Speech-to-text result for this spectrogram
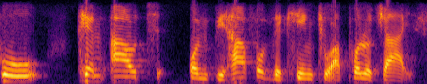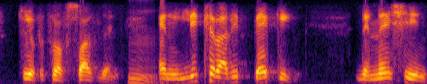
who came out on behalf of the king to apologize to the people of Swaziland mm. and literally begging the nation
